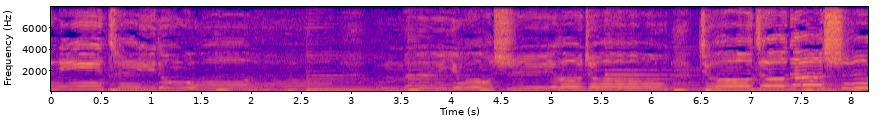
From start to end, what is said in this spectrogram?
你最懂我。我们有始有终就走到世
